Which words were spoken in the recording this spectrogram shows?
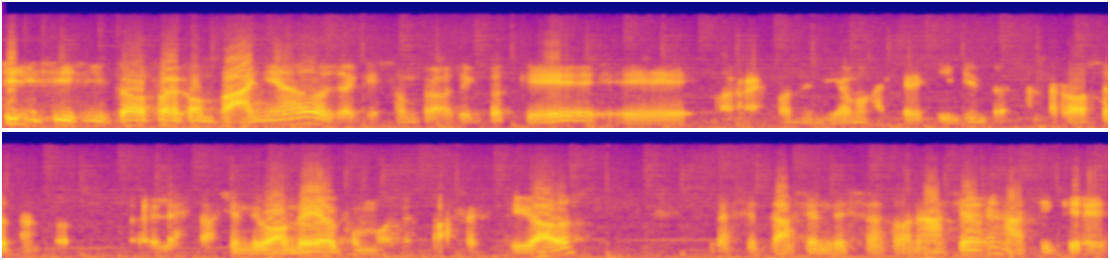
Sí, sí, sí, todo fue acompañado, ya que son proyectos que eh, corresponden, digamos, al crecimiento de Santa Rosa, tanto la estación de bombeo como los pasajes privados, la aceptación de esas donaciones, así que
